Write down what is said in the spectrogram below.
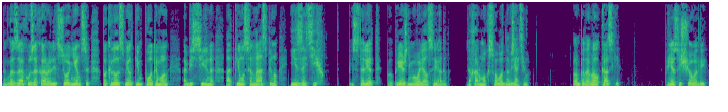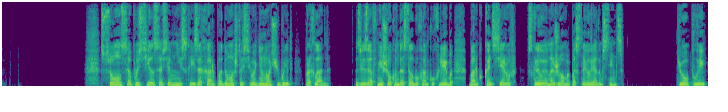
На глазах у Захара лицо немца покрылось мелким потом, он обессиленно откинулся на спину и затих. Пистолет по-прежнему валялся рядом. Захар мог свободно взять его. Он подобрал каски, принес еще воды. Солнце опустилось совсем низко, и Захар подумал, что сегодня ночью будет прохладно. Развязав мешок, он достал буханку хлеба, банку консервов, вскрыл ее ножом и поставил рядом с немцем. Теплый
